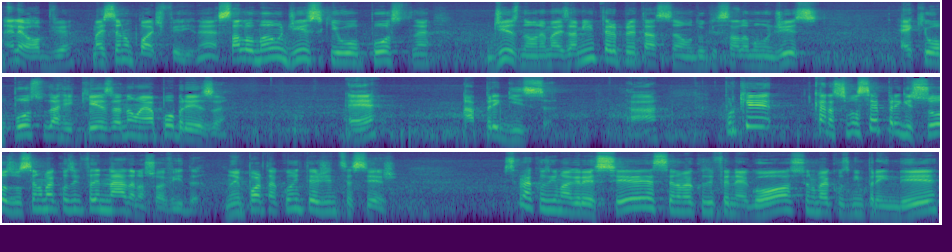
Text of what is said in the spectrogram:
ela é óbvia, mas você não pode ferir, né? Salomão diz que o oposto, né? Diz não, né? Mas a minha interpretação do que Salomão diz é que o oposto da riqueza não é a pobreza, é a preguiça, tá? Porque, cara, se você é preguiçoso, você não vai conseguir fazer nada na sua vida. Não importa quão inteligente você seja. Você não vai conseguir emagrecer, você não vai conseguir fazer negócio, não vai conseguir empreender.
